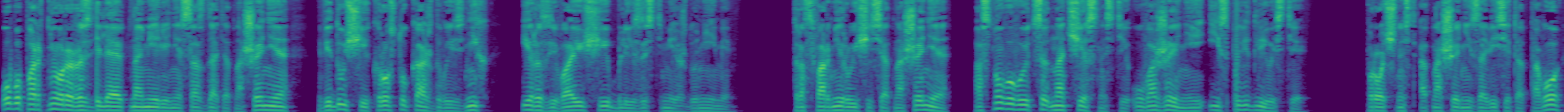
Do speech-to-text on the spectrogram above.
Оба партнера разделяют намерение создать отношения, ведущие к росту каждого из них и развивающие близость между ними. Трансформирующиеся отношения основываются на честности, уважении и справедливости. Прочность отношений зависит от того,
